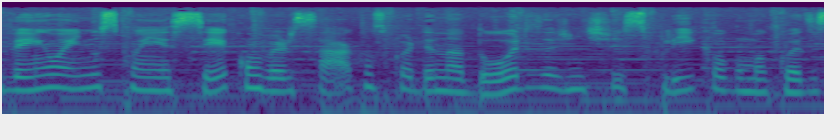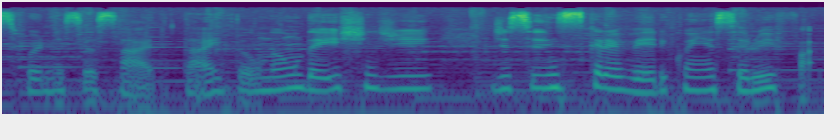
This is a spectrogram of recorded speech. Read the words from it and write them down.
Venham aí nos conhecer, conversar com os coordenadores, a gente explica alguma coisa se for necessário, tá? Então não deixem de, de se inscrever e conhecer o IFAI.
